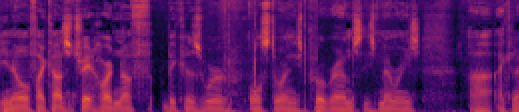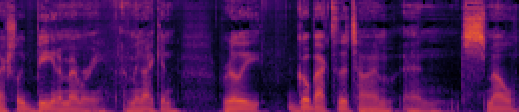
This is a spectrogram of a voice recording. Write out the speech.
you know, if I concentrate hard enough, because we're all storing these programs, these memories, uh, I can actually be in a memory. I mean, I can really go back to the time and smell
